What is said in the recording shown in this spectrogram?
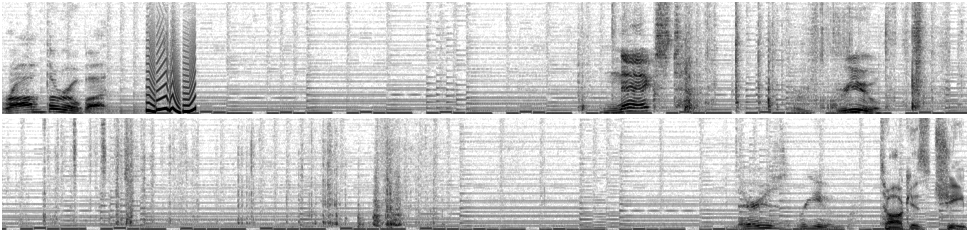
Rob the Robot. Next, Ryu. There is Ryu. Talk is cheap.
